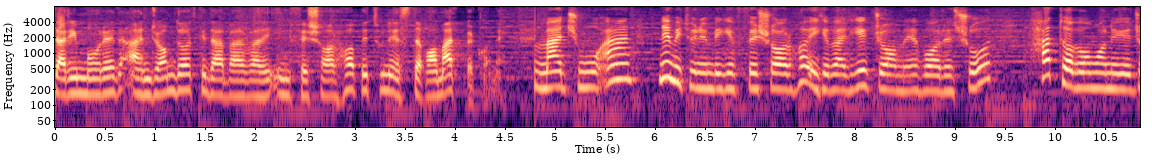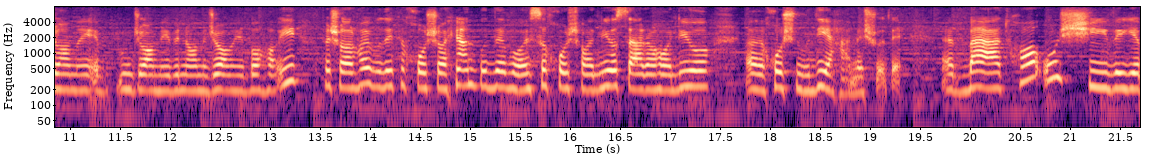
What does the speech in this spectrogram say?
در این مورد انجام داد که در برابر این فشارها بتونه استقامت بکنه. مجموعا نمی‌تونیم بگیم فشارهایی که بر یک جامعه وارد شد حتی به عنوان جامعه جامعه به نام جامعه باهایی فشارهایی بوده که خوشایند بوده باعث خوشحالی و سرحالی و خوشنودی همه شده. بعدها اون شیوه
